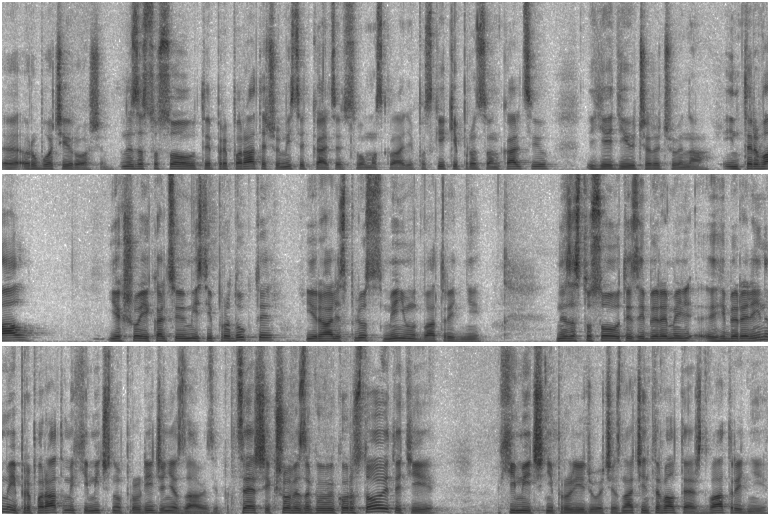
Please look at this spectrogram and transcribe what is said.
е, робочий розчин. Не застосовувати препарати, що містять кальцій в своєму складі, оскільки процент кальцію є діюча речовина. Інтервал, якщо є кальцієвмісні продукти, і Регаліс плюс мінімум 2-3 дні. Не застосовувати з гіберелінами і препаратами хімічного прорідження завязі. Це ж, якщо ви використовуєте ті хімічні проріджувачі, значить інтервал теж 2-3 дні.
